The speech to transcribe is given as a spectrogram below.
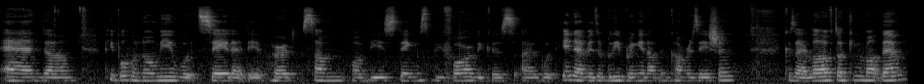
And um, people who know me would say that they've heard some of these things before because I would inevitably bring it up in conversation because I love talking about them.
